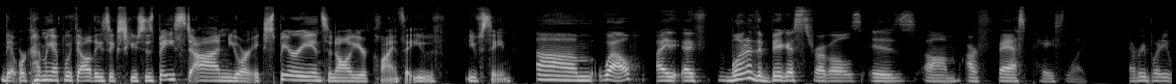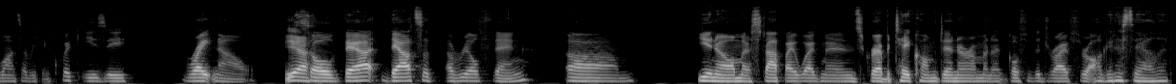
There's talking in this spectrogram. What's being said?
that we're coming up with all these excuses based on your experience and all your clients that you've you've seen? Um, well, I, I one of the biggest struggles is um, our fast-paced life. Everybody wants everything quick, easy, right now. Yeah. So that that's a, a real thing. Um, you know, I'm going to stop by Wegmans, grab a take-home dinner. I'm going to go through the drive-through. I'll get a salad.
